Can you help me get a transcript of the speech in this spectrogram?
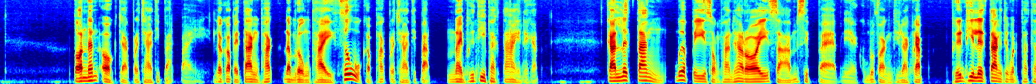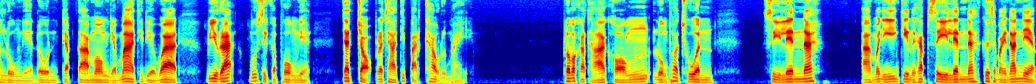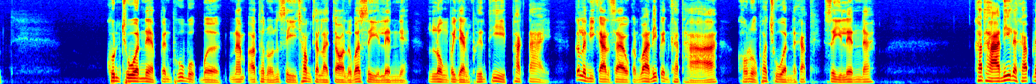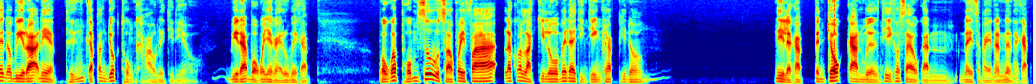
ตอนนั้นออกจากประชาธิปัตย์ไป แล้วก็ไปตั้งพักดำรงไทยสู้กับพักประชาธิปัตย์ในพื้นที่ภาคใต้นะครับ การเลือกตั้งเมื่อปี 2538 เนี่ยคุณผู้ฟังที่รักครับ พื้นที่เลือกตั้งจังหวัดพัทลุงเนี่ยโดนจับตามองอย่างมากทีเดียวว่า วีระมุสิกพงศ์เนี่ยจะเจาะประชาธิปัตย์เข้าหรือไม่เพราะว่าคาถาของหลวงพ่อชวนสี่เลนนะอ่านมาอย่างนี้จริงๆนะครับสี่เลนนะคือสมัยนั้นเนี่ยคุณชวนเนี่ยเป็นผู้บุกเบิกนำเอาถนนสี่ช่องจราจรหรือว่าสี่เลนเนี่ยลงไปยังพื้นที่ภาคใต้ ก็เลยมีการแซวกันว่านี่เป็นคาถา ของหลวงพ่อชวนนะครับสี่เลนนะคาถานี้แหละครับเล่นอวีระเนี่ยถึงกับต้องยกธงขาวเลยทีเดียว วีระบอกว่ายังไงรู้ไหมครับ บอกว่าผมสู้เสาไฟฟ้าแล้วก็หลักกิโลไม่ได้จริง ๆ ครับ พี่น้อง นี่แหละครับ เป็นโจ๊กการเมืองที่เขาแซวกันในสมัยนั้นนะนะครับ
